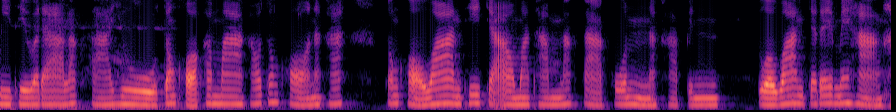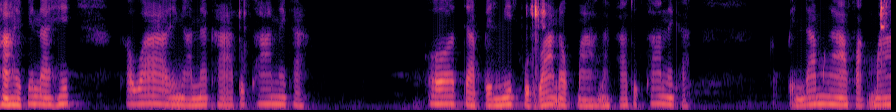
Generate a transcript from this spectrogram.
มีเทวดารักษาอยู่ต้องขอขมาเขาต้องขอนะคะ ต้องขอว่านที่จะเอามาทำรักษาคนนะคะ เป็นตัวว่านจะได้ไม่ห่างหายไปไหนเขาว่าอย่างนั้นนะคะ ทุกท่านเลยค่ะ ก็จะเป็นมีดขุดว่านออกมานะคะ ทุกท่านเลยค่ะ เป็นด้ามงาฝักไม้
